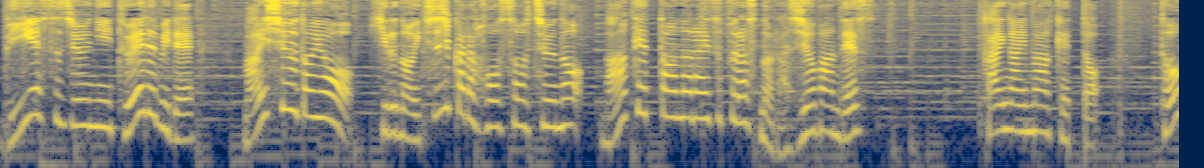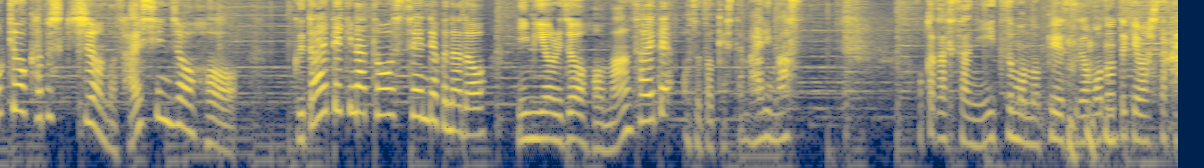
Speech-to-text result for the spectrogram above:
BS1212 で毎週土曜昼の1時から放送中のマーケットアナライズプラスのラジオ版です海外マーケット東京株式市場の最新情報具体的な投資戦略など耳寄り情報満載でお届けしてまいります岡崎さんにいつものペースが戻ってきましたか？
